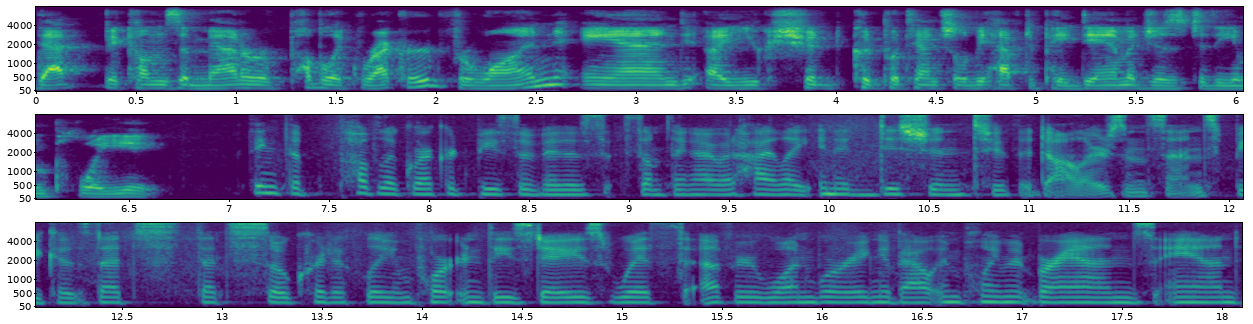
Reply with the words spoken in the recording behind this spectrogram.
That becomes a matter of public record for one, and uh, you should could potentially have to pay damages to the employee. I think the public record piece of it is something I would highlight in addition to the dollars and cents because that's that's so critically important these days with everyone worrying about employment brands and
